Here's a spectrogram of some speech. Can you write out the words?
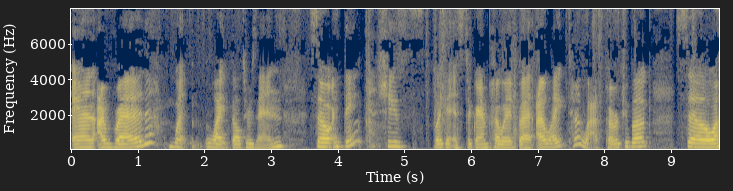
and I read what Light Filters In. So I think she's like an Instagram poet, but I liked her last poetry book. So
